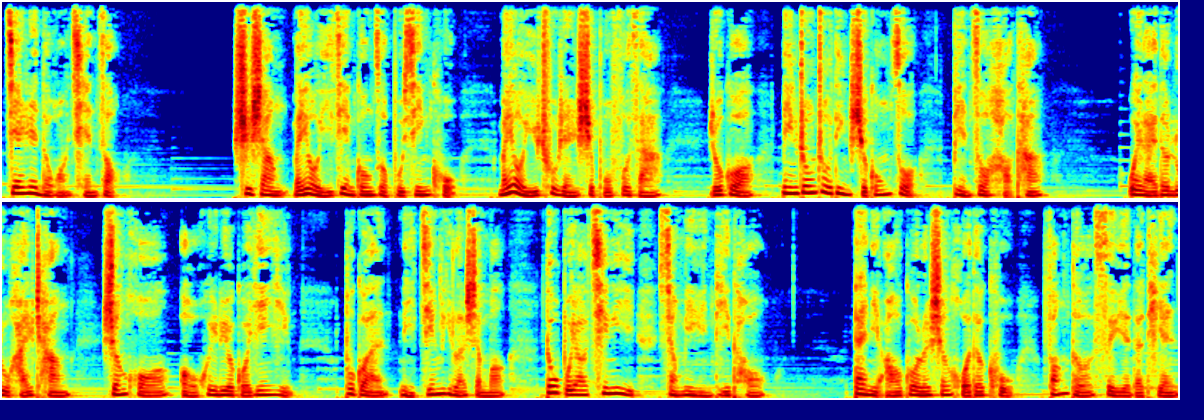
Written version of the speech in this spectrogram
坚韧的往前走。世上没有一件工作不辛苦，没有一处人事不复杂。如果命中注定是工作，便做好它。未来的路还长，生活偶会掠过阴影。不管你经历了什么，都不要轻易向命运低头。待你熬过了生活的苦，方得岁月的甜。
